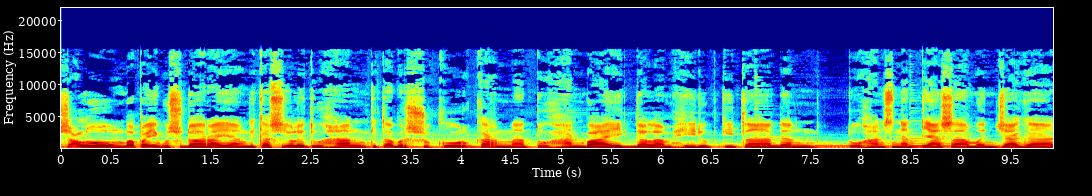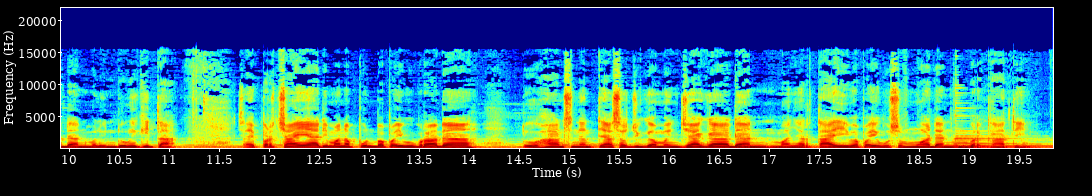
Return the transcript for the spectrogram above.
Shalom Bapak Ibu Saudara yang dikasih oleh Tuhan. Kita bersyukur karena Tuhan baik dalam hidup kita Dan Tuhan senantiasa menjaga dan melindungi kita. Saya percaya di mana pun Bapak Ibu berada Tuhan senantiasa juga menjaga dan menyertai Bapak Ibu semua dan memberkati.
